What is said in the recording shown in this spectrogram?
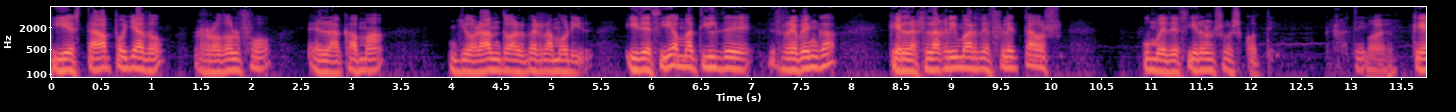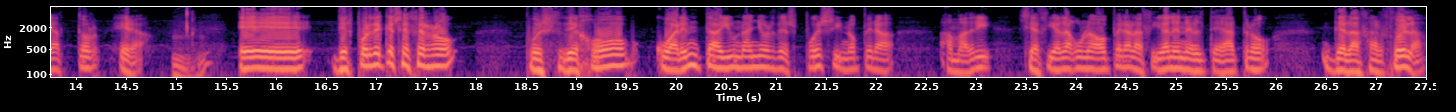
y está apoyado Rodolfo en la cama llorando al verla morir. Y decía Matilde Revenga que las lágrimas de Fleta os humedecieron su escote. Fíjate qué actor era. Eh, después de que se cerró, pues dejó 41 años después sin ópera a Madrid. Si hacían alguna ópera, la hacían en el Teatro de la Zarzuela.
